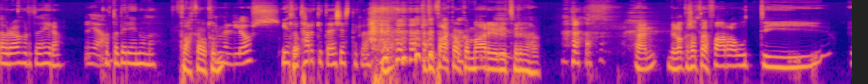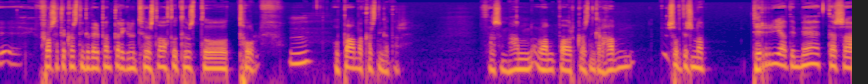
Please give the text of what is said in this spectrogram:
Það verður áhverjum að heyra, Já, hvort það byrjaði núna. Þakka okkur, kemur ljós. Ég ætla að targeta þið sérstaklega. getur þakka okkur Maríur út fyrir það en mér langar svolítið að fara út í uh, fórsetakostningar í bandaríkinu 2008 og 2012 Mm. Obama kostningarnar þar sem hann vann báðar kostningar hann svolítið svona byrjaði með þessa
